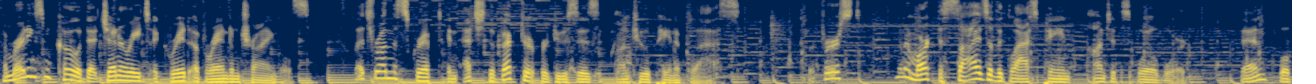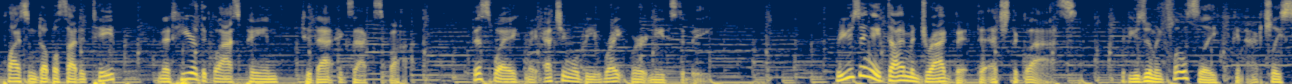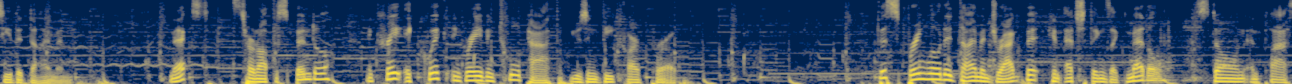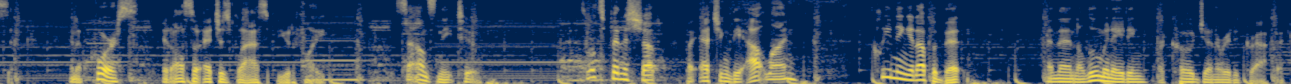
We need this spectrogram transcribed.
I'm writing some code that generates a grid of random triangles. Let's run the script and etch the vector it produces onto a pane of glass. But first, I'm going to mark the size of the glass pane onto the spoil board. Then we'll apply some double-sided tape and adhere the glass pane to that exact spot. This way, my etching will be right where it needs to be. We're using a diamond drag bit to etch the glass. If you zoom in closely, you can actually see the diamond. Next, let's turn off the spindle and create a quick engraving toolpath using VCarve Pro. This spring-loaded diamond drag bit can etch things like metal, stone, and plastic. And of course, it also etches glass beautifully. Sounds neat too. So let's finish up by etching the outline, cleaning it up a bit, and then illuminating our code-generated graphic.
